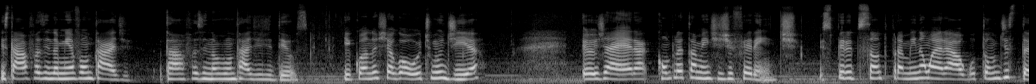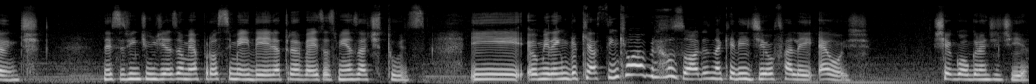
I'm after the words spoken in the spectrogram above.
estava fazendo a minha vontade. estava fazendo a vontade de Deus. E quando chegou o último dia, eu já era completamente diferente. O Espírito Santo para mim não era algo tão distante. Nesses 21 dias eu me aproximei dele através das minhas atitudes. E eu me lembro que assim que eu abri os olhos naquele dia, eu falei: é hoje. Chegou o grande dia.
